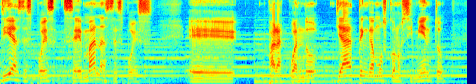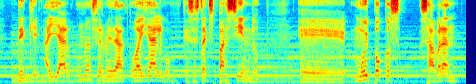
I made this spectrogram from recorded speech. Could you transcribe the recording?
días después, semanas después. Eh, para cuando ya tengamos conocimiento de que hay una enfermedad o hay algo que se está esparciendo, eh, muy pocos sabrán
